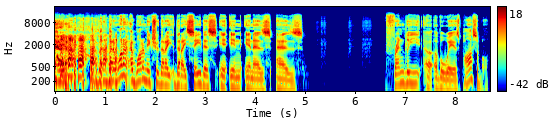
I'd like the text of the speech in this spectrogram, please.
yeah, yeah. but, but I want to I want to make sure that I that I say this in in, in as as friendly uh, of a way as possible.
